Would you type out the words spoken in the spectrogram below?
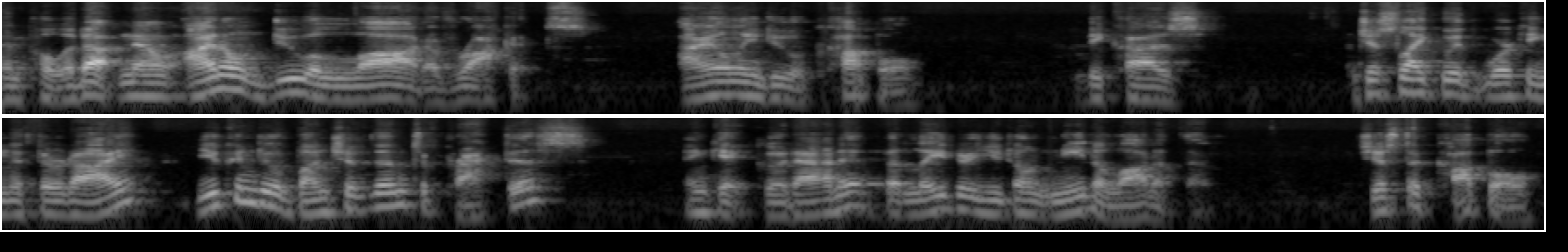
and pull it up. Now, I don't do a lot of rockets. I only do a couple because just like with working the third eye, you can do a bunch of them to practice and get good at it, but later you don't need a lot of them. Just a couple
